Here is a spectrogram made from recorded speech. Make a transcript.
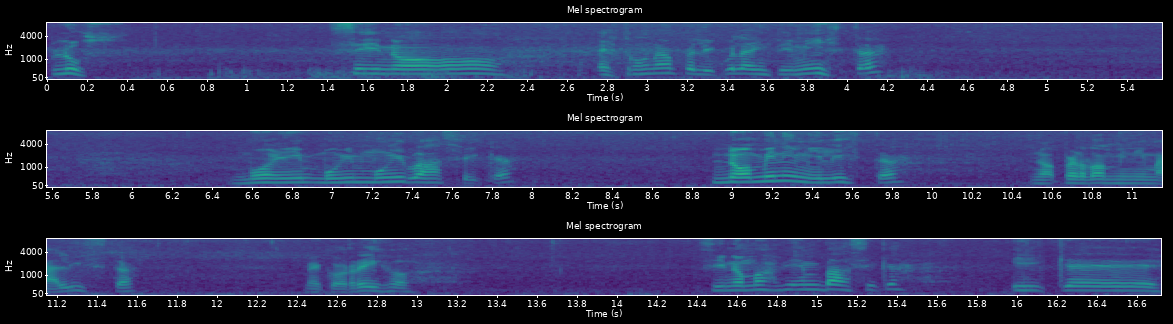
plus, sino esto es una película intimista, muy, muy, muy básica, no minimalista, no, perdón, minimalista, me corrijo, sino más bien básica. Y que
